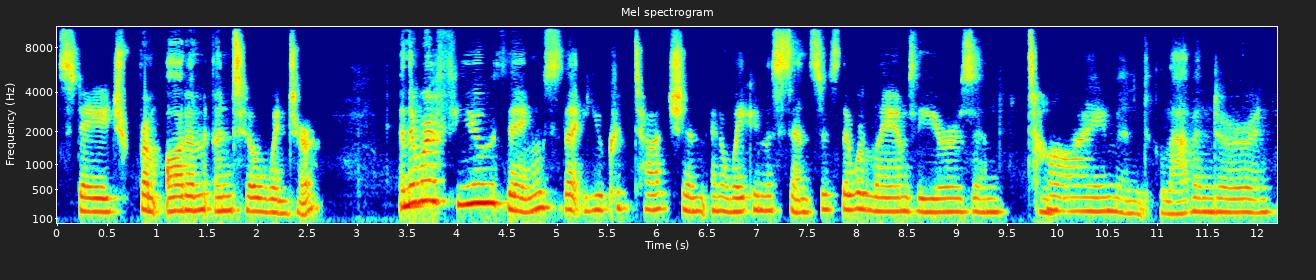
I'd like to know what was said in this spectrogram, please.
stage from autumn until winter. And there were a few things that you could touch and, and awaken the senses. There were lamb's ears and thyme and lavender and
